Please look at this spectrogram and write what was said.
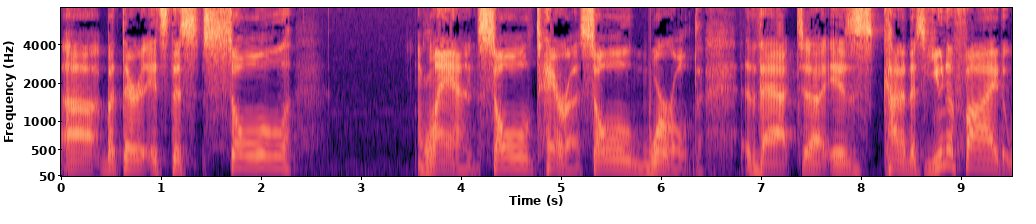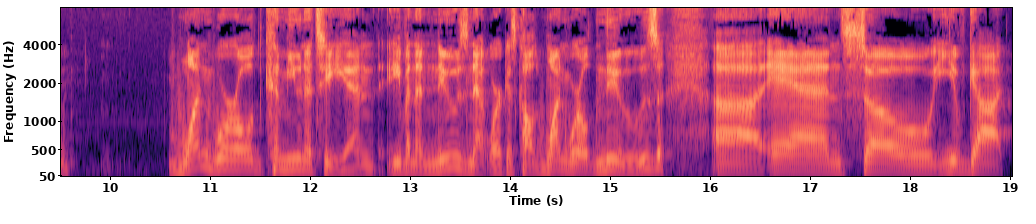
Uh, but there, it's this soul land, soul Terra, soul world that uh, is kind of this unified one world community and even a news network is called one world news uh, and so you've got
